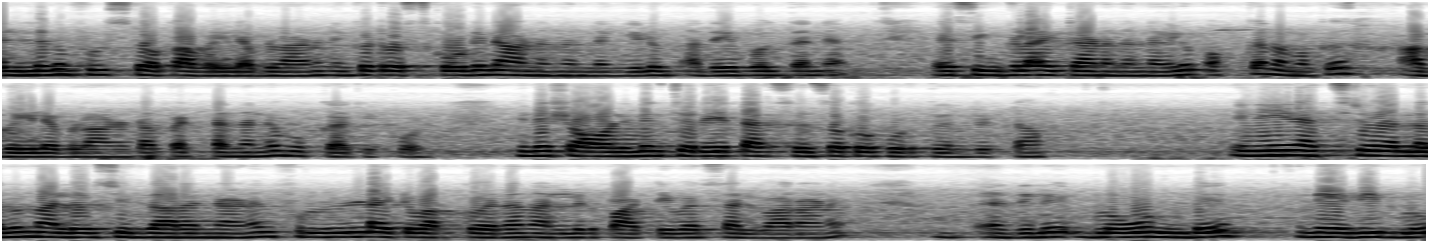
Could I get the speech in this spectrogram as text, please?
എല്ലതും ഫുൾ സ്റ്റോക്ക് അവൈലബിൾ ആണ്. നിങ്ങൾക്ക് ഡ്രസ് കോഡിനാണെന്നുണ്ടെങ്കിലും അതേപോലെ തന്നെ സിംഗിൾ ആയിട്ടാണെന്നുണ്ടെങ്കിലും ഒക്കെ നമുക്ക് അവൈലബിൾ ആണ് കേട്ടോ പെട്ടെന്ന് തന്നെ ബുക്ക് പിന്നെ ഷോളിന് ചെറിയ ടച്ചൽസ് ഒക്കെ കൊടുത്തിട്ടുണ്ട് കേട്ടോ ഇനി നെക്സ്റ്റ് വരുന്നത് നല്ലൊരു ചുരിദാർ തന്നെയാണ്. ഫുള്ളായിട്ട് വർക്ക് വരുന്ന നല്ലൊരു പാർട്ടി വെയർ സൽവാറാണ് അതിൽ ബ്ലൂ ഉണ്ട് നേവി ബ്ലൂ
